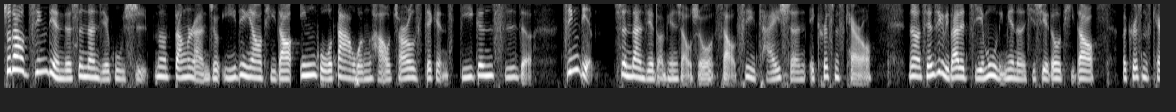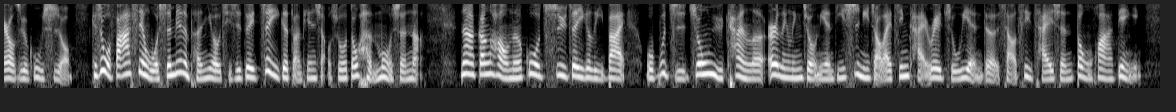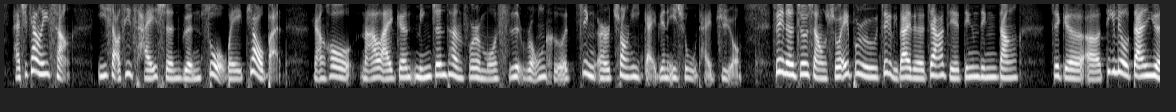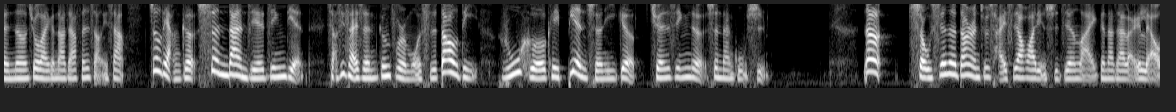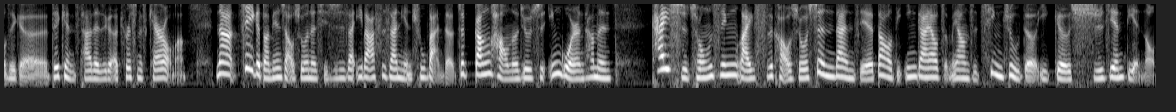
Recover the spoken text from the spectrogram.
说到经典的圣诞节故事，那当然就一定要提到英国大文豪 Charles Dickens 狄更斯的经典圣诞节短篇小说《小气财神》A Christmas Carol。那前几个礼拜的节目里面呢，其实也都有提到 A Christmas Carol 这个故事哦。可是我发现我身边的朋友其实对这一个短篇小说都很陌生呐、那刚好呢，过去这一个礼拜，我不止终于看了二零零九年迪士尼找来金凯瑞主演的《小气财神》动画电影，还去看了一场以《小气财神》原作为跳板，然后拿来跟《名侦探福尔摩斯》融合，进而创意改编的一出舞台剧哦。所以呢，就想说，诶，不如这个礼拜的佳节叮叮当，这个呃第六单元呢，就来跟大家分享一下。这两个圣诞节经典《小气财神》跟《福尔摩斯》到底如何可以变成一个全新的圣诞故事？那首先呢，当然就是还是要花一点时间来跟大家来一聊这个 Dickens 他的这个《A Christmas Carol》嘛。那这个短篇小说呢，其实是在一八四三年出版的，这刚好呢就是英国人他们。开始重新来思考说，圣诞节到底应该要怎么样子庆祝的一个时间点哦。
